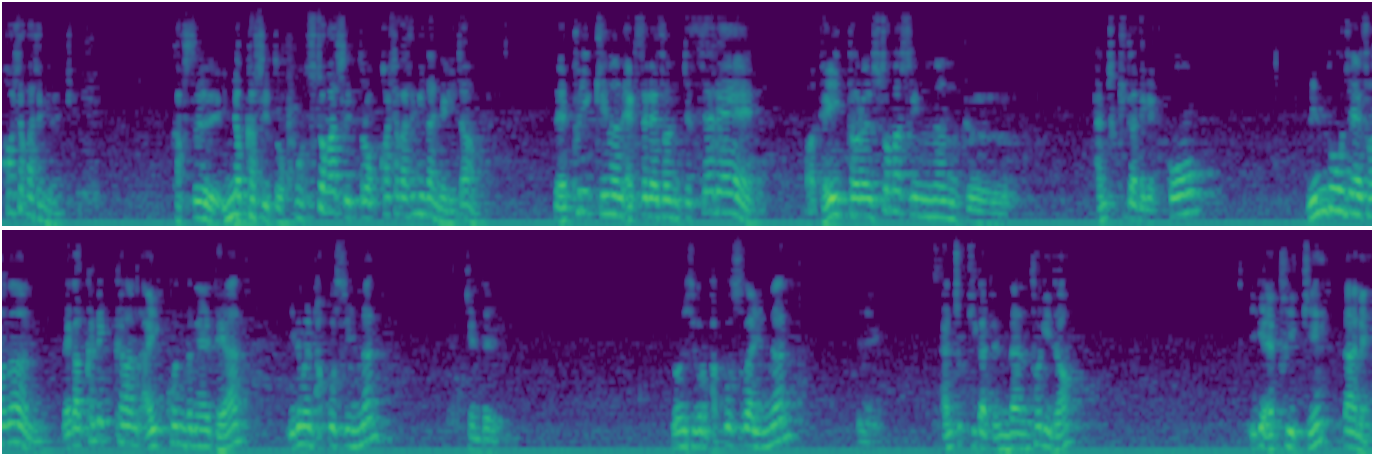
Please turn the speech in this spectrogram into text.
커서가 생겨요. 이렇게. 값을 입력할 수 있도록 수정할 수 있도록 커서가 생긴다는 얘기죠. F2키는 엑셀에서 이렇게 셀에 어, 데이터를 수정할 수 있는 그 단축키가 되겠고 윈도우즈에서는 내가 클릭한 아이콘 등에 대한 이름을 바꿀 수 있는 이제 이런 식으로 바꿀 수가 있는 단축키가 된다는 소리죠. 이게 F2키. 그 다음에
